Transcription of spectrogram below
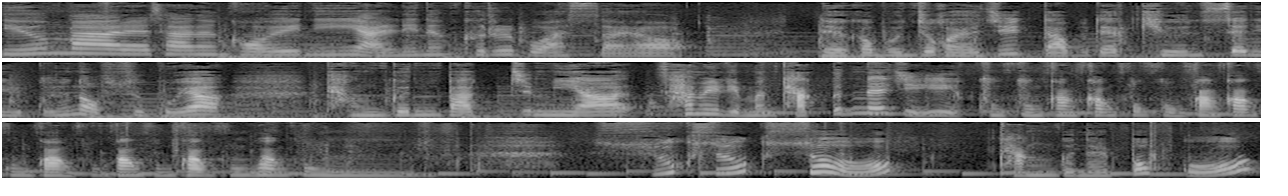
이웃마을에 사는 거인이 알리는 글을 보았어요. 내가 먼저 가야지. 나보다 기운 센 일꾼은 없을 거야. 당근밭쯤이야. 3일이면 다 끝내지. 쿵쿵캉캉 쿵쿵캉캉 쿵쾅 쿵쾅 쿵쾅 쿵쾅 쿵. 쑥쑥쑥 당근을 뽑고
